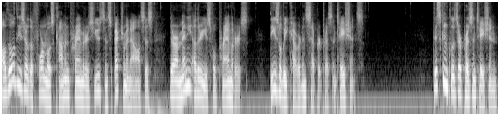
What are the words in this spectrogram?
Although these are the four most common parameters used in spectrum analysis, there are many other useful parameters. These will be covered in separate presentations. This concludes our presentation,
